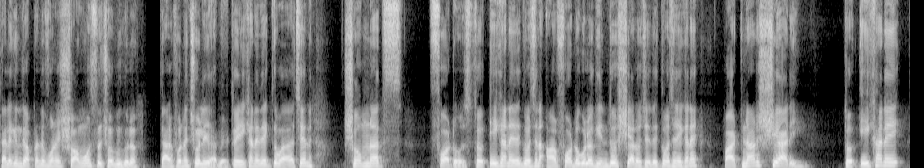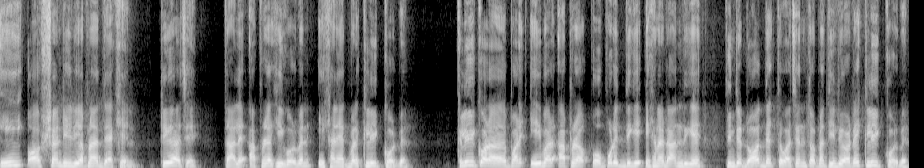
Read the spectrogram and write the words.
তাহলে কিন্তু আপনাদের ফোনের সমস্ত ছবিগুলো তার ফোনে চলে যাবে। তো এখানে দেখতে পাচ্ছেন, সোমনাথ ফটোস তো এইখানে দেখতে পাচ্ছেন, আমার ফটোগুলো কিন্তু শেয়ার হচ্ছে। দেখতে পাচ্ছেন এখানে পার্টনার শেয়ারিং তো এইখানে এই অপশানটি যদি আপনারা দেখেন, ঠিক আছে? তাহলে আপনারা কি করবেন? এখানে একবার ক্লিক করবেন। ক্লিক করার পর এইবার আপনারা ওপরের দিকে, এখানে ডান দিকে তিনটে ডট দেখতে পাচ্ছেন, তো আপনার তিনটে ডটে ক্লিক করবেন।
